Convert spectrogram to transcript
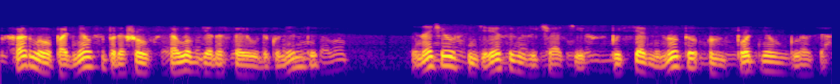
Харлоу поднялся, подошел к столу, где оставил документы, и начал с интересом изучать их. Спустя минуту он поднял глаза.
